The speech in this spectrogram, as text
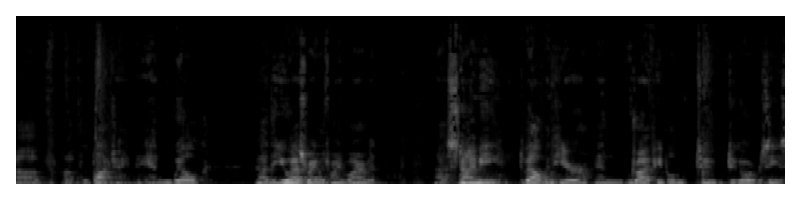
of, of the blockchain. And will uh, the U.S. regulatory environment uh, stymie development here and drive people to, to go overseas.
